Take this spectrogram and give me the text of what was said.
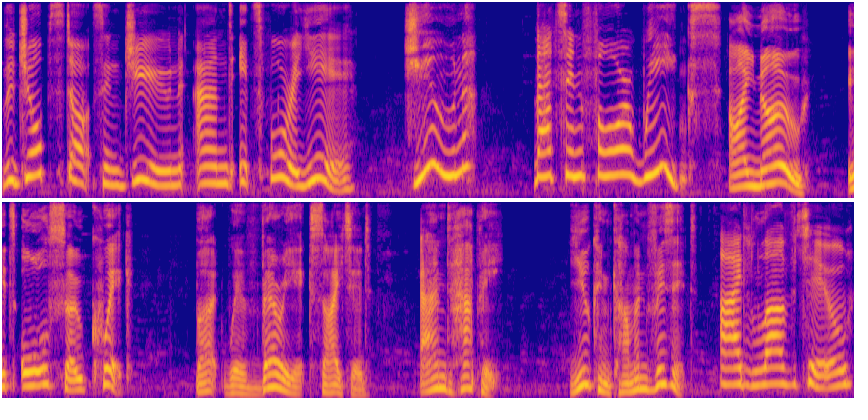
the job starts in June and it's for a year. June? That's in four weeks. I know. It's all so quick. But we're very excited and happy. You can come and visit. I'd love to.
